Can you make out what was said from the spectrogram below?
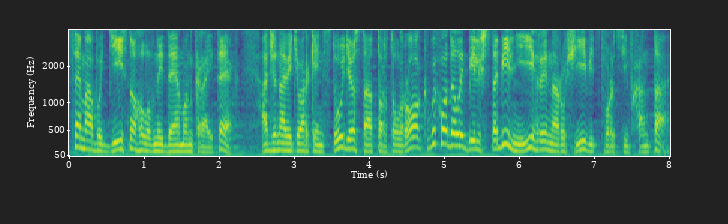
Це, мабуть, дійсно головний демон Crytek. Адже навіть у Arkane Studios та Turtle Rock виходили більш стабільні ігри на руші від творців ханта.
